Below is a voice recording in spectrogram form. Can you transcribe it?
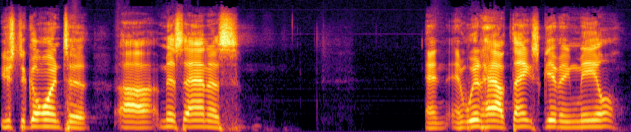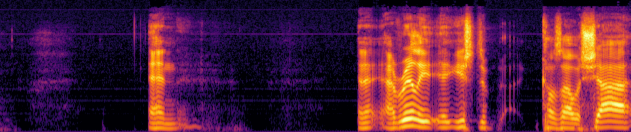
used to go into uh, Miss Anna's and and we'd have Thanksgiving meal and and I really it used to because I was shy,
